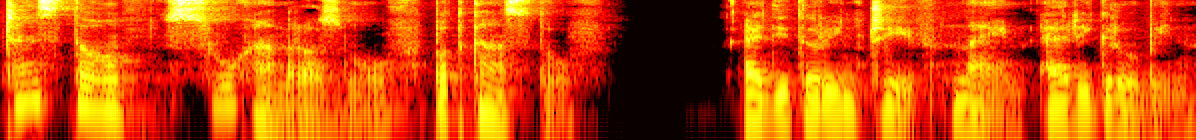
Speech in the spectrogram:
Często słucham rozmów, podcastów Editor-in-Chief name Eric Rubin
